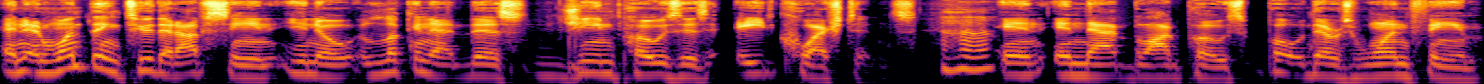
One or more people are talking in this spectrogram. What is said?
and and one thing too that I've seen, you know, looking at this, Gene poses eight questions Uh-huh. in in that blog post, but there's one theme:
